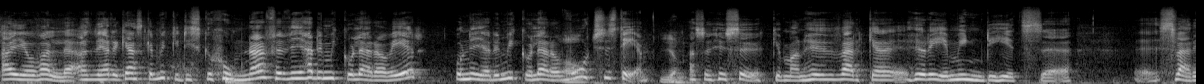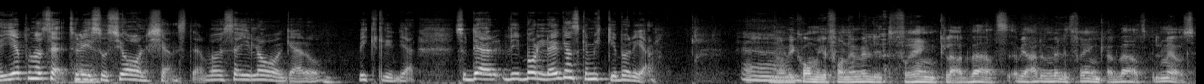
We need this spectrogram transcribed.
Aja och Valle, att vi hade ganska mycket diskussioner för vi hade mycket att lära av er och ni hade mycket att lära av Ja. vårt system. Ja. Alltså hur söker man, hur verkar, hur är myndighets... Eh, eh, Sverige på något sätt, hur är socialtjänsten, vad säger lagar och riktlinjer. Så där, vi bollade ju ganska mycket i början. Eh, Men vi kommer ju från en väldigt förenklad världs... Vi hade en väldigt förenklad världsbild med oss.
